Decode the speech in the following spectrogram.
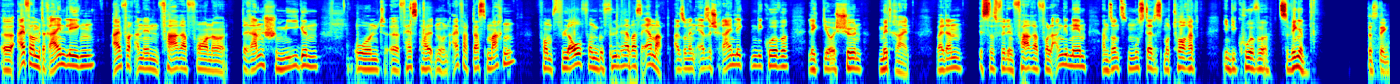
Äh, einfach mit reinlegen, einfach an den Fahrer vorne dran schmiegen und äh, festhalten und einfach das machen vom Flow, vom Gefühl her, was er macht. Also wenn er sich reinlegt in die Kurve, legt ihr euch schön mit rein, weil dann ist das für den Fahrer voll angenehm. Ansonsten muss der das Motorrad in die Kurve zwingen. Das Ding.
